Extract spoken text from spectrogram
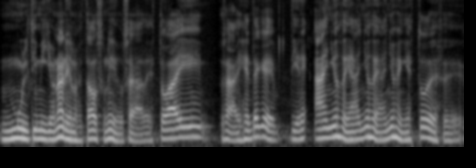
multimillonaria en los Estados Unidos. O sea, de esto hay, o sea, hay gente que tiene años de años de años en esto desde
